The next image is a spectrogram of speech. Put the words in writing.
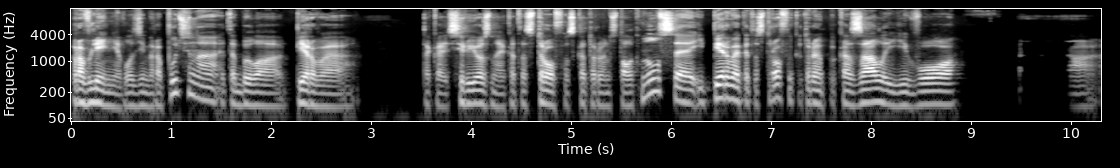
правление Владимира Путина. Это была первая такая серьезная катастрофа, с которой он столкнулся, и первая катастрофа, которая показала его, а,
